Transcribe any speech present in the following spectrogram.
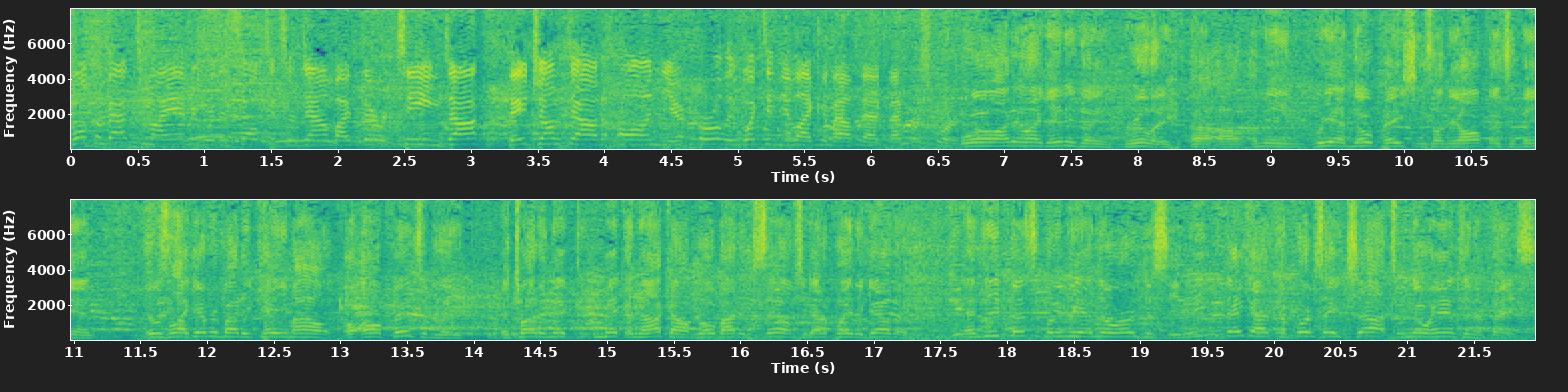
Welcome back to Miami where the Celtics are down by 13. Doc, they jumped out on you early. What didn't you like about that, that first quarter? Well, I didn't like anything, really. Uh, I mean, we had no patience on the offensive end. It was like everybody came out offensively and tried to make, make a knockout blow by themselves. You got to play together. And defensively, we had no urgency. We, they got the first eight shots with no hands in the face.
